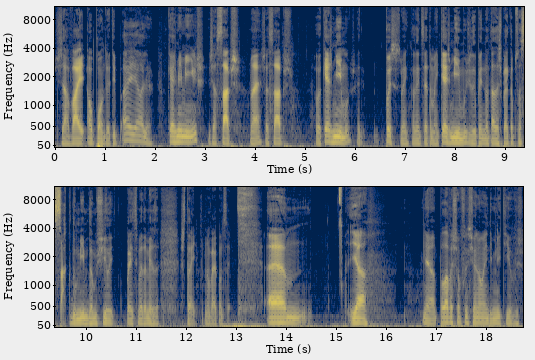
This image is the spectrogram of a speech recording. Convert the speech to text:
Já vai ao ponto. É tipo, ei, olha, queres miminhos? Já sabes, não é? Já sabes. Agora, queres mimos? É tipo, pois, bem alguém disser também, queres mimos? De repente não estás a esperar que a pessoa saque do mimo da mochila e põe em cima da mesa. Estranho, não vai acontecer. Um, yeah. Yeah, palavras só funcionam em diminutivos.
